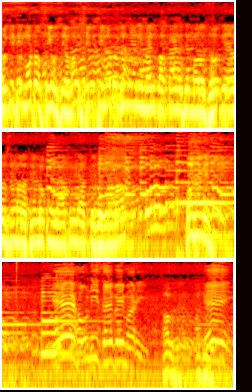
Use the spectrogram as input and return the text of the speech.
જોગીથી મોટો શિવ છે. ભાઈ શિવથી મોટો દુનિયાની પાસે કાંઈ નથી. મારો જોગી આવ્યો છે મારા ત્રિલોકને નાથને યાદ કરતો છે. બાપ. હો જોગી એ હવની જય ભાઈ મારી. આવે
